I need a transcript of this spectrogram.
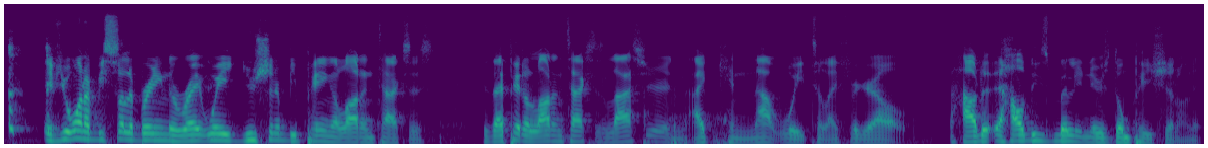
if you want to be celebrating the right way, you shouldn't be paying a lot in taxes. Because I paid a lot in taxes last year, and I cannot wait till I figure out how to, how these millionaires don't pay shit on it.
